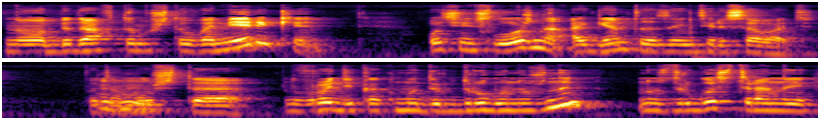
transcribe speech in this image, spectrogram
Но беда в том, что в Америке очень сложно агента заинтересовать. Потому mm-hmm. что, ну, вроде как мы друг другу нужны, но с другой стороны,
